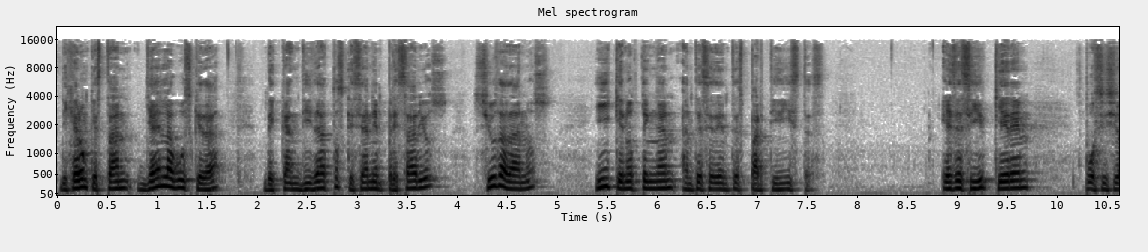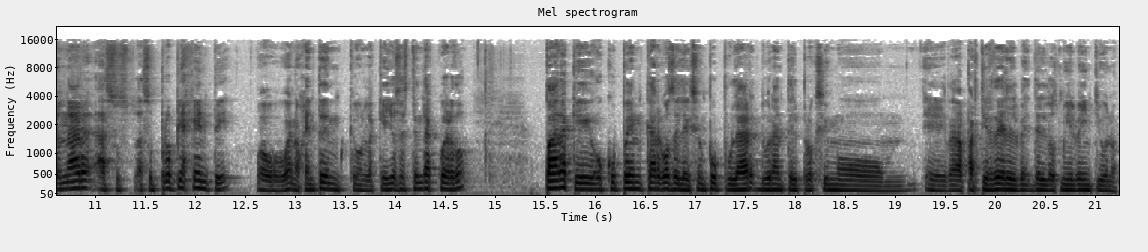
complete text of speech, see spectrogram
dijeron que están ya en la búsqueda de candidatos que sean empresarios, ciudadanos y que no tengan antecedentes partidistas. Es decir, quieren posicionar a, su propia gente, o bueno, gente con la que ellos estén de acuerdo, para que ocupen cargos de elección popular durante el próximo, eh, a partir del, del 2021.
